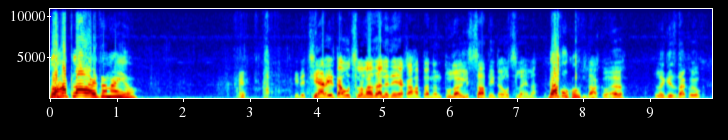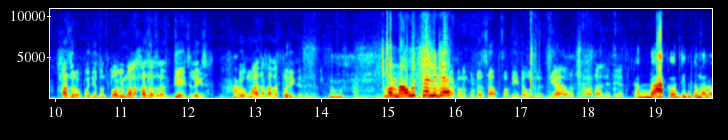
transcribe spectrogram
तो हात लावायचा नाही हो. इथे चार इटा उचलना झाल्या त्या एका हातानं आणि तू लागली सात इटा उचलायला. दाखव खाऊ दाखव. अ, लगेच दाखव. योग हजार रुपये देतो तो बी मला हजार हजार द्यायचं लगेच. हा. योग माझा हजार परीकडे मम्मा उचल गे. हातानं कुठं? सात सात इटा उचल चार उचलना झाल्या त्या. दाखवते की तुम्हाला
